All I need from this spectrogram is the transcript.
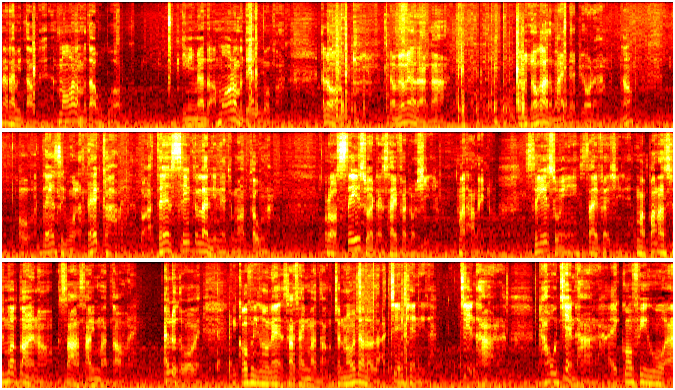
နှက်ထားပြီးတောက်တယ်အမှန်ကတော့မတောက်ဘူးပေါ့ဒီနေ့များတော့အမှန်ကတော့မတည့်ဘူးပေါ့ကွာအဲ့တော့ကျွန်တော်ပြောပြတာကကျွန်တော်ယောဂသမားတွေပြောတာနော်ဟိုအသေးစီဝင်အသေးကာပဲတော့အသေးစေးတလက်နေနဲ့ကျွန်တော်တုံးတာ အဲ့တော့စေးဆိုတဲ့ side effect တော့ရှိတယ်မှတ်ထားလိုက်တော့စေးဆိုရင် side effect ရှိတယ်အမှပါရာစီမောတောက်ရင်တော့အစာစားပြီးမှတောက်ရတယ်အဲ့လိုသဘောပဲဒီ coffee ဆိုလည်းအစာဆိုင်မှတောက်ကျွန်တော်ကြတော့ဒါအကျင့်ဖြစ်နေတာကျင့်ထားတာဒါကိုကျင့်ထားတာအဲ coffee ကိုအဲ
